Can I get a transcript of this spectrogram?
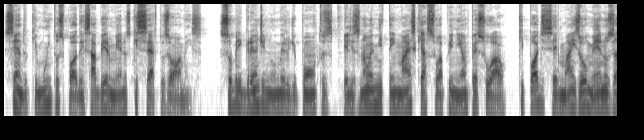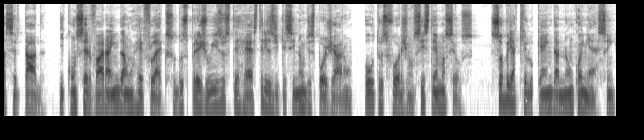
sendo que muitos podem saber menos que certos homens. Sobre grande número de pontos, eles não emitem mais que a sua opinião pessoal, que pode ser mais ou menos acertada, e conservar ainda um reflexo dos prejuízos terrestres de que se não despojaram, outros forjam sistemas seus. Sobre aquilo que ainda não conhecem,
